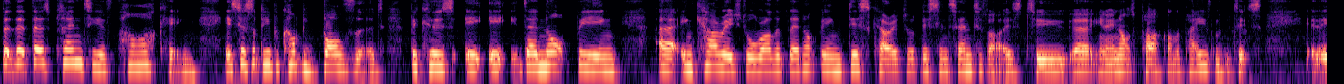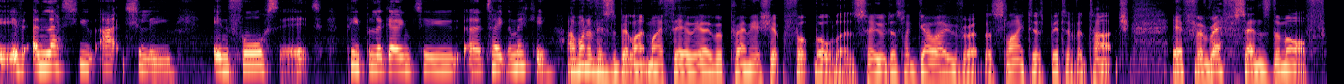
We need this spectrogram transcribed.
But that there's plenty of parking. It's just that people can't be bothered because it, it, they're not being uh, encouraged, or rather, they're not being discouraged or disincentivized to, uh, you know, not to park on the pavement. It's if, unless you actually enforce it, people are going to uh, take the mickey. I wonder if this is a bit like my theory over Premiership footballers who just like go over at the slightest bit of a touch. If a ref sends them off,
